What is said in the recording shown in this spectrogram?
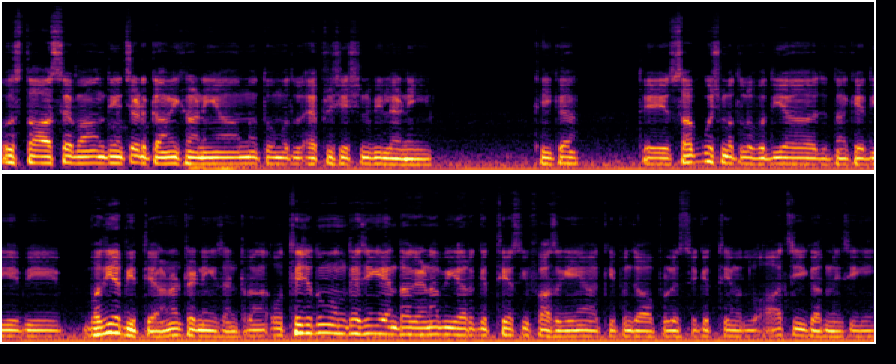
ਉਸਤਾਦ ਸਾਹਿਬਾਨ ਦੀਆਂ ਝੜਕਾਂ ਵੀ ਖਾਣੀਆਂ, ਉਹਨਾਂ ਤੋਂ ਮਤਲਬ ਐਪਰੀਸ਼ੀਏਸ਼ਨ ਵੀ ਲੈਣੀ, ਠੀਕ ਆ ਤੇ ਸਭ ਕੁਝ ਮਤਲਬ ਵਧੀਆ ਜਿੱਦਾਂ ਕਹਿ ਦਈਏ ਵੀ ਵਧੀਆ ਬੀਤਿਆ ਹਨਾ ਟ੍ਰੇਨਿੰਗ ਸੈਂਟਰਾਂ ਉੱਥੇ ਜਦੋਂ ਆਉਂਦੇ ਸੀਗੇ ਇੰਦਾ ਕਹਿਣਾ ਵੀ ਯਾਰ ਕਿੱਥੇ ਅਸੀਂ ਫਸ ਗਏ ਆ ਕਿ ਪੰਜਾਬ ਪੁਲਿਸ 'ਚ ਕਿੱਥੇ ਮਤਲਬ ਆਹ ਚੀਜ਼ ਕਰਨੀ ਸੀਗੀ।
